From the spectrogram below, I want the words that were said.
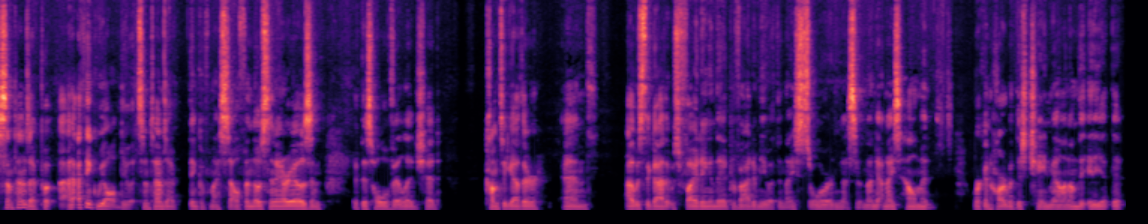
sometimes I put I I think we all do it. Sometimes I think of myself in those scenarios, and if this whole village had come together and I was the guy that was fighting, and they had provided me with a nice sword and a a nice helmet, working hard with this chainmail, and I'm the idiot that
